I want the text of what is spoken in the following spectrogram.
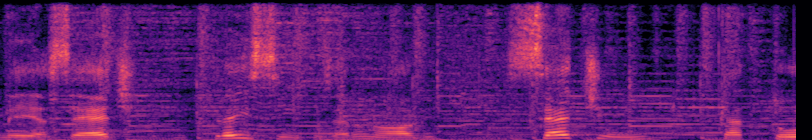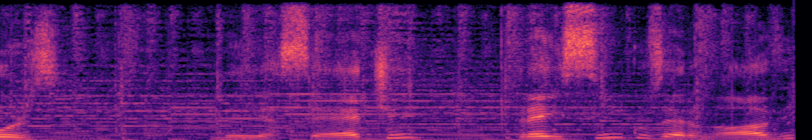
67 3509 7114. 67 3509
